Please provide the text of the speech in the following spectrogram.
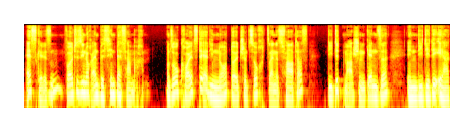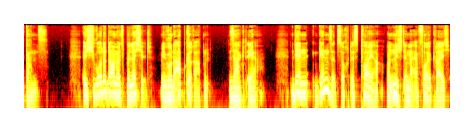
Eskelsen wollte sie noch ein bisschen besser machen. Und so kreuzte er die norddeutsche Zucht seines Vaters, die Dithmarschen Gänse, in die DDR-Gans. Ich wurde damals belächelt, mir wurde abgeraten, sagt er. Denn Gänsezucht ist teuer und nicht immer erfolgreich,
